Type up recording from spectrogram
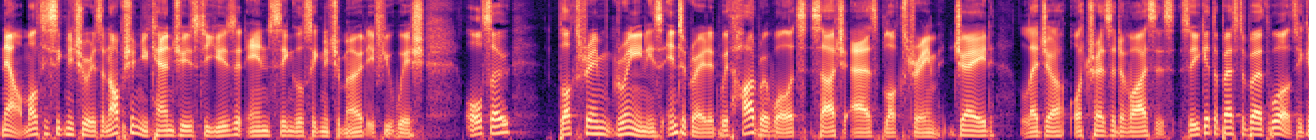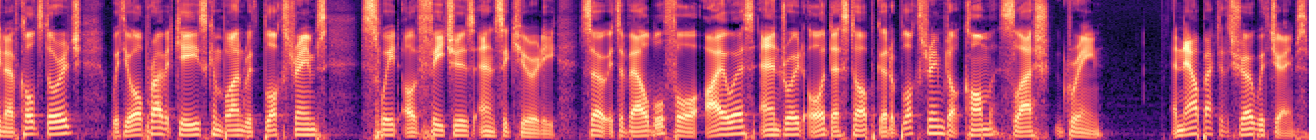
Now, multi signature is an option. You can choose to use it in single signature mode if you wish. Also, Blockstream Green is integrated with hardware wallets such as Blockstream Jade, Ledger, or Trezor devices. So you get the best of both worlds. You can have cold storage with your private keys combined with Blockstream's suite of features and security. So it's available for iOS, Android, or desktop. Go to blockstream.com slash green. And now back to the show with James.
